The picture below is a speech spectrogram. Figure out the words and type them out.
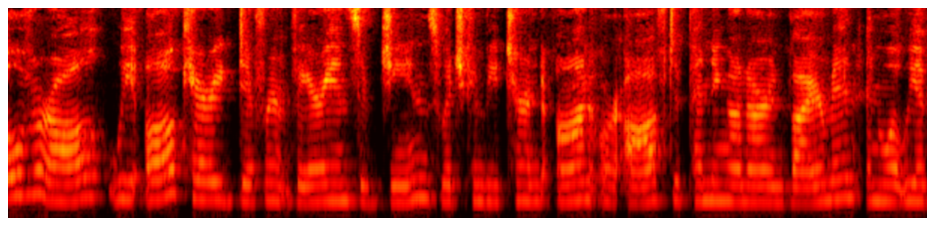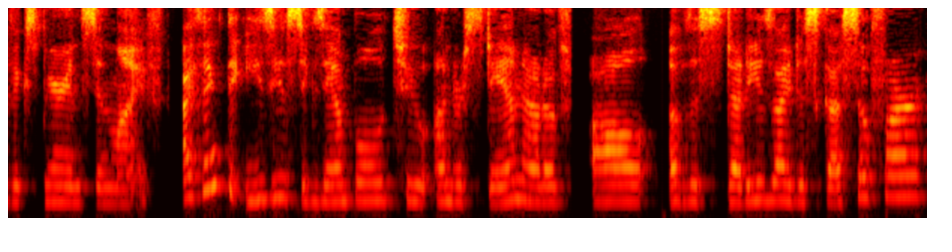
Overall, we all carry different variants of genes which can be turned on or off depending on our environment and what we have experienced in life. I think the easiest example to understand out of all of the studies I discussed so far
